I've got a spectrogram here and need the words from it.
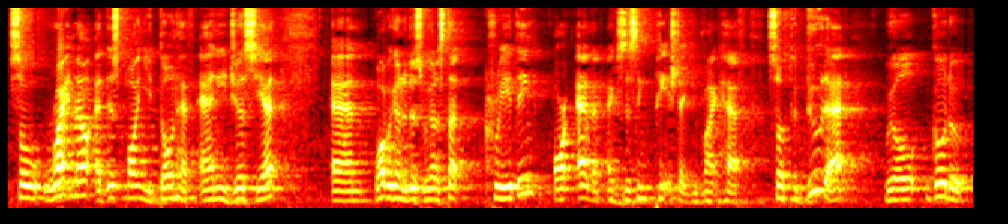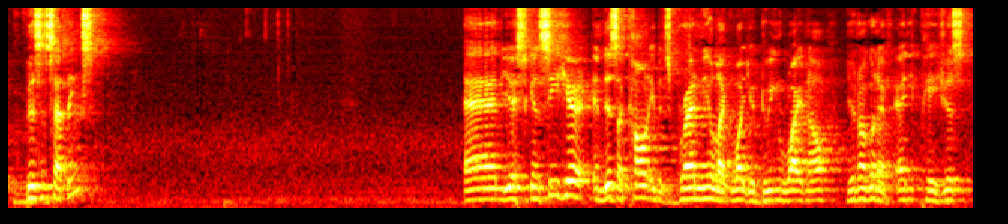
So right now, at this point, you don't have any just yet. And what we're going to do is we're going to start creating or add an existing page that you might have. So to do that, we'll go to business settings. And as you can see here in this account, if it's brand new like what you're doing right now, you're not going to have any pages.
